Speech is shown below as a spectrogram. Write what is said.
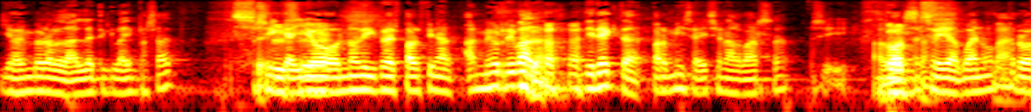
ja vam veure l'Atlètic l'any passat, Sí. o sigui que Sí, sí. jo no dic res pel final. El meu rival directe, per mi, segueix sent el Barça. O sigui, El doncs, Barça. Això ja, bueno, Bueno. però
